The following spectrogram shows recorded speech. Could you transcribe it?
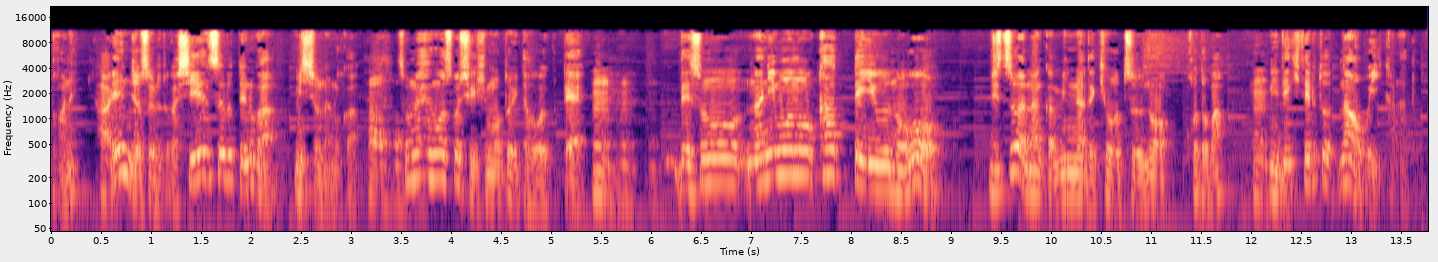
とかね、はい。援助するとか支援するっていうのがミッションなのか、その辺を少し紐解いた方がよくて、うんうんうん。で、その何者かっていうのを、実はなんかみんなで共通の言葉にできてるとなおいいかなと。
